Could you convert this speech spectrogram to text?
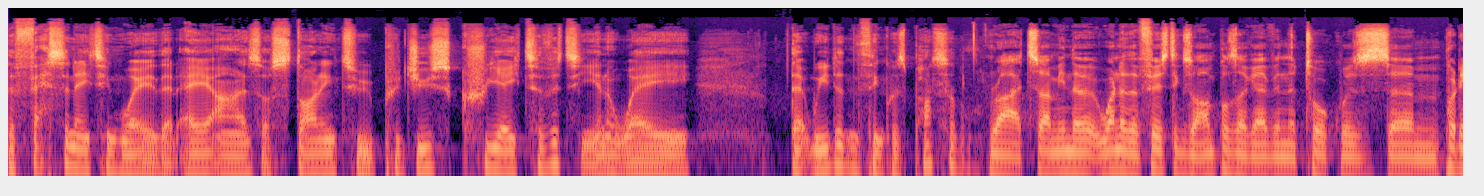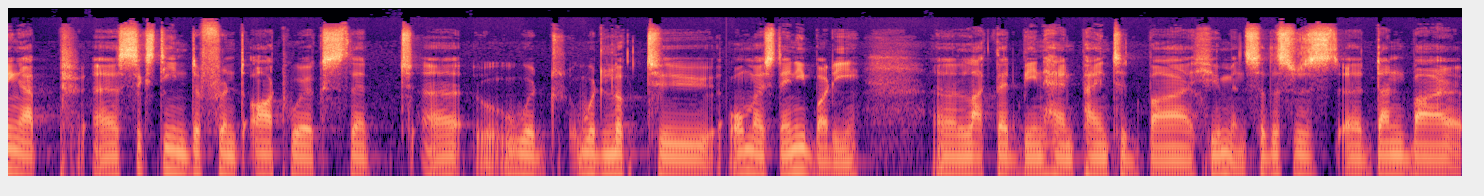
the fascinating way that AIs are starting to produce creativity in a way that we didn't think was possible. Right. So, I mean, the, one of the first examples I gave in the talk was um, putting up uh, 16 different artworks that uh, would would look to almost anybody. Uh, like they'd been hand painted by humans. So, this was uh, done by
